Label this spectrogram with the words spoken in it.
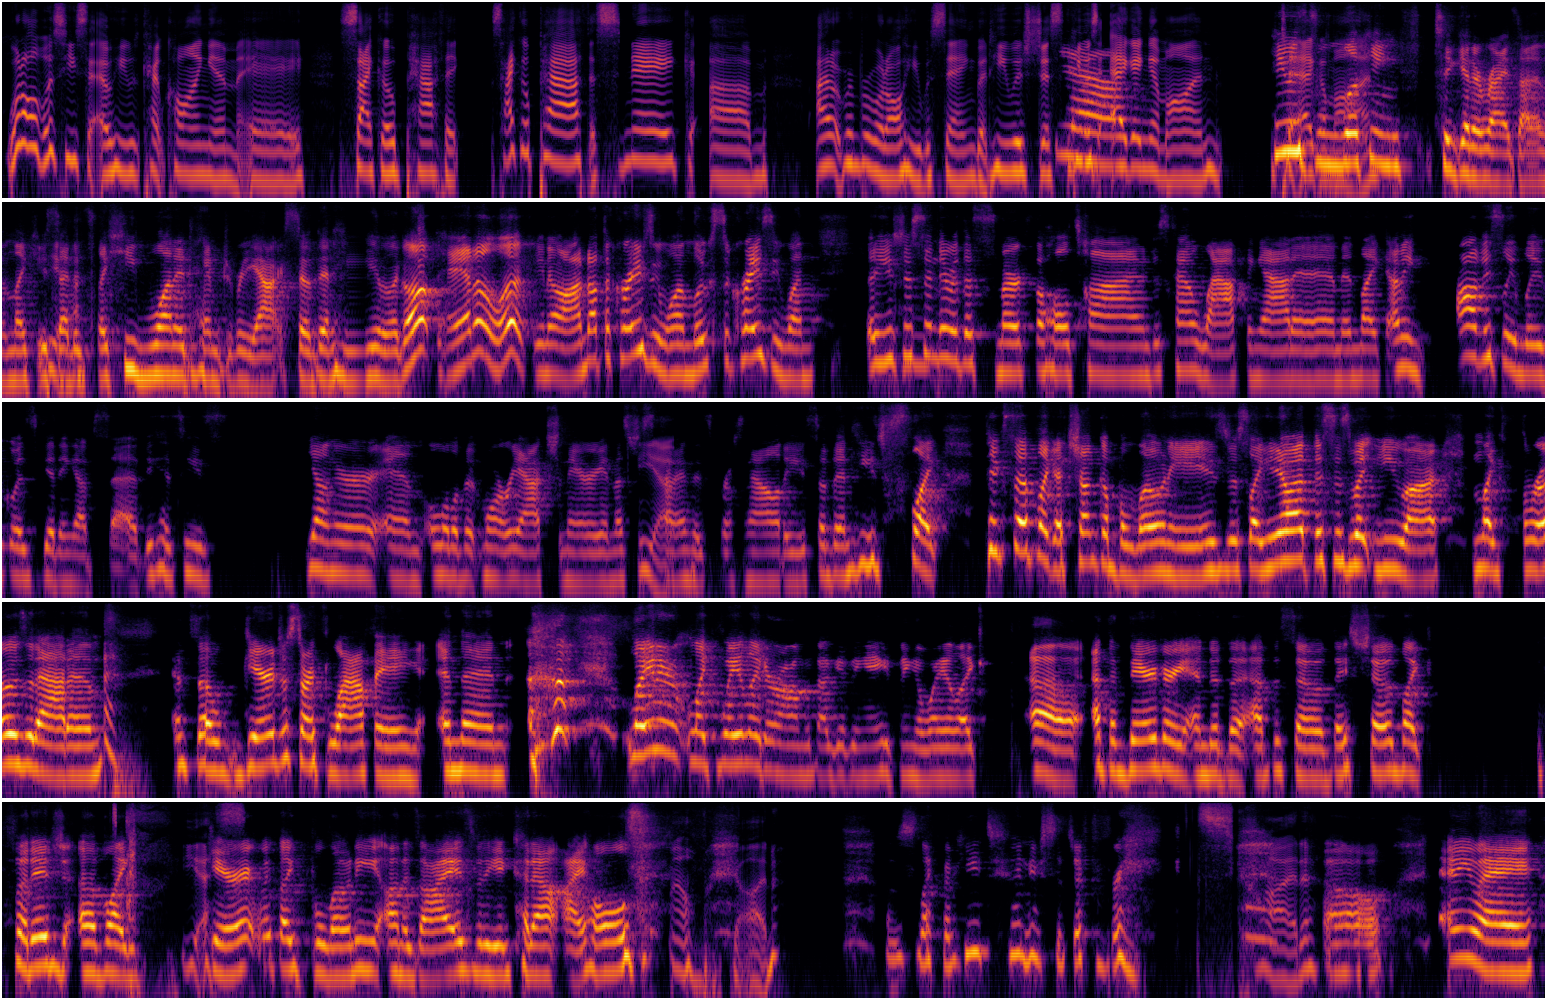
What all was he say? Oh, he was kept calling him a psychopathic psychopath, a snake. Um, I don't remember what all he was saying, but he was just he was egging him on. he was him on. looking to get a rise out of him, like you said. Yeah. It's like he wanted him to react. So then he, he was like, "Oh, Hannah, look, you know, I'm not the crazy one. Luke's the crazy one." But he was Mm-hmm. just sitting there with a smirk the whole time, just kind of laughing at him. And like, I mean, obviously Luke was getting upset because he's younger and a little bit more reactionary, and that's just Yeah. kind of his personality. So then he just like picks up like a chunk of bologna. He's just like, "You know what? This is what you are," and like throws it at him. And so Garrett just starts laughing. And then later, like way later on, without giving anything away, like uh, at the very, very end of the episode, they showed like footage of like Yes. Garrett with like baloney on his eyes, but he had cut out eye holes. Oh my god. I'm just like, what are you doing? You're such a freak. God. Oh, anyway.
